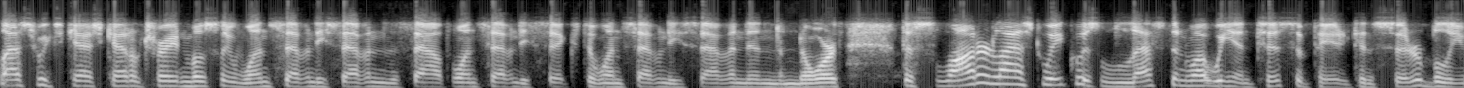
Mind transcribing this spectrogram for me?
Last week's cash cattle trade mostly 177 in the south, 176 to 177 in the north. The slaughter last week was less than what we anticipated, considerably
